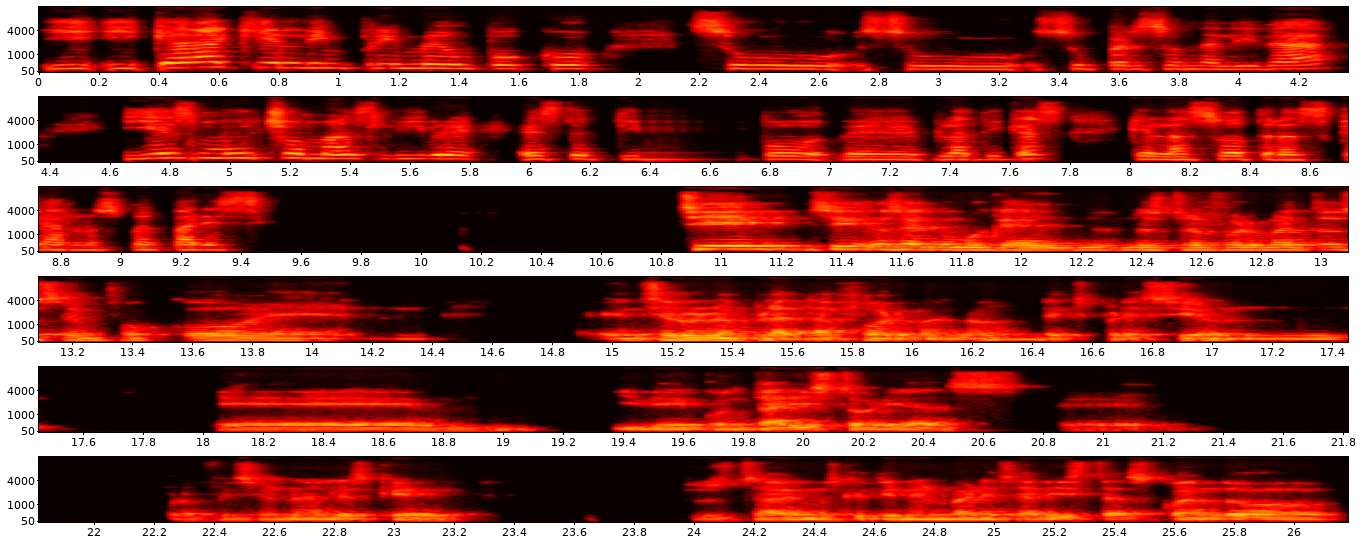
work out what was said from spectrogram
y, cada quien le imprime un poco su, su, su, personalidad y es mucho más libre este tipo de pláticas que las otras, Carlos, me parece. Sí, sí, o sea, como que nuestro formato se enfocó en, en ser una plataforma, ¿no? De expresión eh, y de contar historias eh, profesionales que pues, sabemos que tienen varias aristas. Cuando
